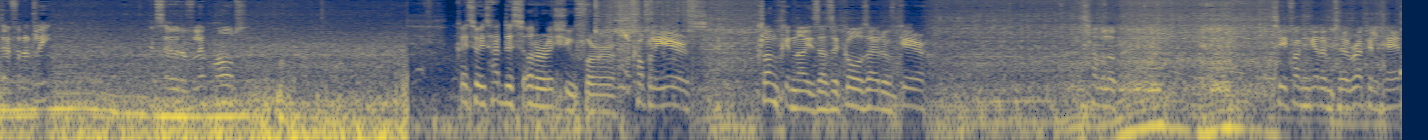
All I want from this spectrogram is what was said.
Definitely. It's out of limp mode. Okay, so he's had this other issue for a couple of years. Clunking noise as it goes out of gear. Let's have a look. See if I can get him to replicate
